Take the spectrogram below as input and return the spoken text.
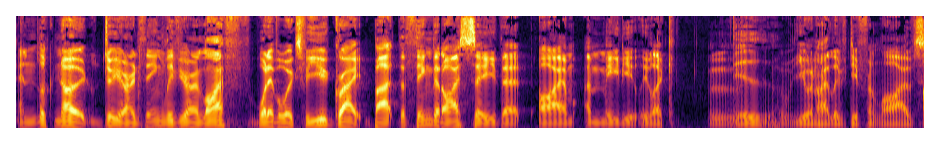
and look, no, do your own thing, live your own life, whatever works for you, great. But the thing that I see that I am immediately like, "Ugh, you and I live different lives,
